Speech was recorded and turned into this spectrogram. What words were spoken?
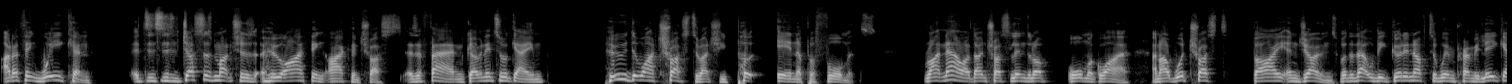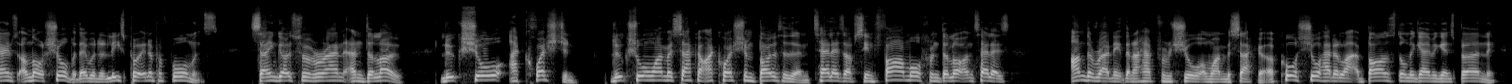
I don't think we can. It's just as much as who I think I can trust as a fan going into a game who do I trust to actually put in a performance? Right now, I don't trust Lindelof or Maguire, and I would trust Bailly and Jones. Whether that would be good enough to win Premier League games, I'm not sure, but they would at least put in a performance. Same goes for Varane and Dalot. Luke Shaw, I question. Luke Shaw and Wan-Bissaka, I question both of them. Telles, I've seen far more from Dalot and Telles. Under Rangnick than I have from Shaw and Wan-Bissaka. Of course, Shaw had a like a barnstorming game against Burnley.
